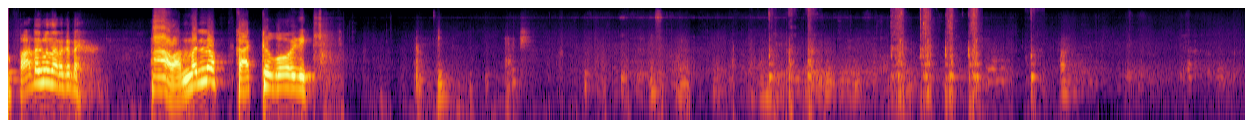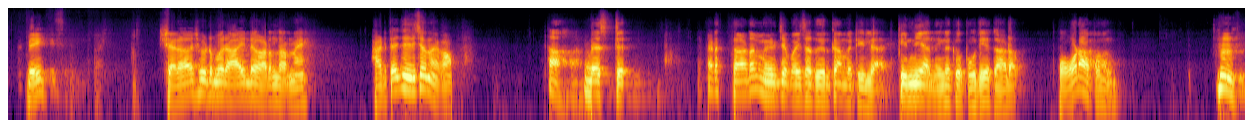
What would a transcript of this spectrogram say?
പാട്ടങ്ങൾ നടക്കട്ടെ. ആ വന്നല്ലോ. കാട്ടുകോഴി. ഡേ വിടുമ്പോ ഒരു ആയിരം കടം തരണേ. അടുത്ത തിരിച്ചു തന്നേക്കാം ആ ബെസ്റ്റ് എടാ കടം മേടിച്ച പൈസ തീർക്കാൻ പറ്റിയില്ല. പിന്നെയാ നിനക്ക് പുതിയ കടം. പോടാ പോന്ന്. ഹും,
